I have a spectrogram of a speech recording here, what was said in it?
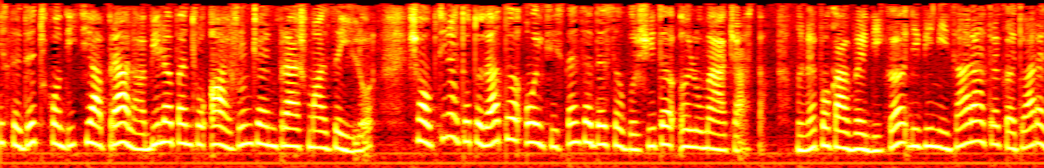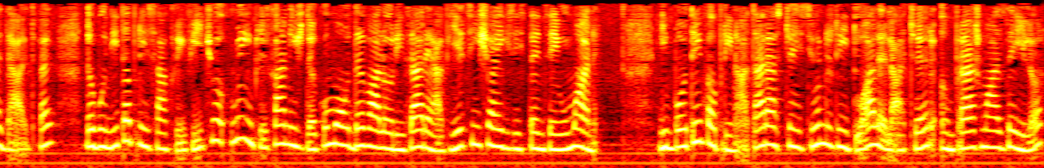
este deci condiția prealabilă pentru a ajunge în preajma zeilor și a obține totodată o existență desăvârșită în lumea aceasta. În epoca vedică, divinizarea trecătoare de altfel, dobândită prin sacrificiu, nu implica nici de cum o devalorizare a vieții și a existenței umane. Din potrivă, prin atare ascensiuni rituale la cer, în preajma zeilor,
